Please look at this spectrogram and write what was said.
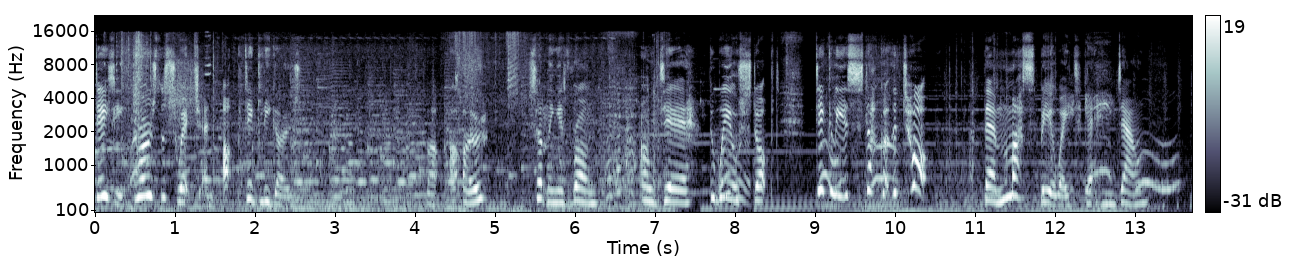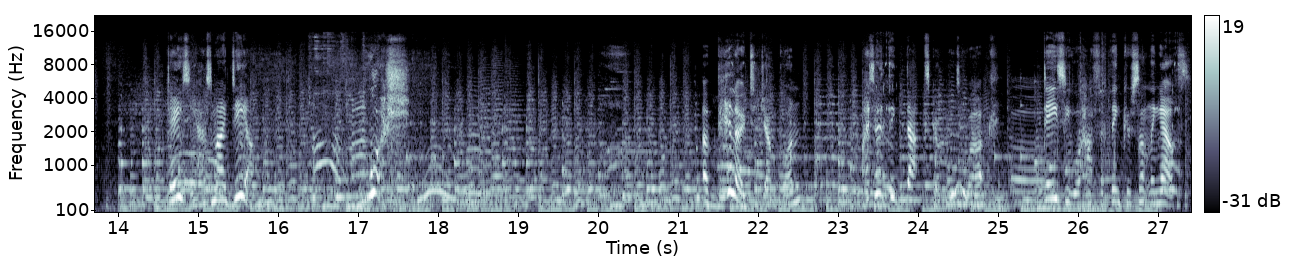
Dazey throws the switch and up Digley goes. But uh-oh, something is wrong. Oh dear, the wheel stopped. Digley is stuck at the top. There must be a way to get him down. Dazey has an idea. A pillow to jump on. I don't think that's going to work. Dazey will have to think of something else.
